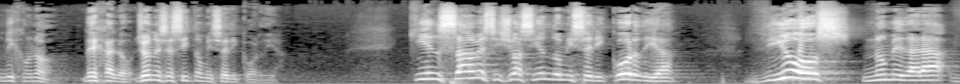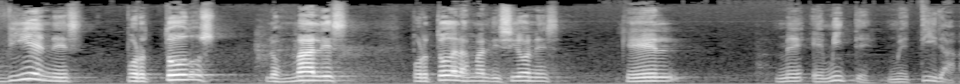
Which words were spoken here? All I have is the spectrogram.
dijo, no, déjalo, yo necesito misericordia. ¿Quién sabe si yo haciendo misericordia, Dios no me dará bienes por todos los males, por todas las maldiciones que Él me emite, me tira.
